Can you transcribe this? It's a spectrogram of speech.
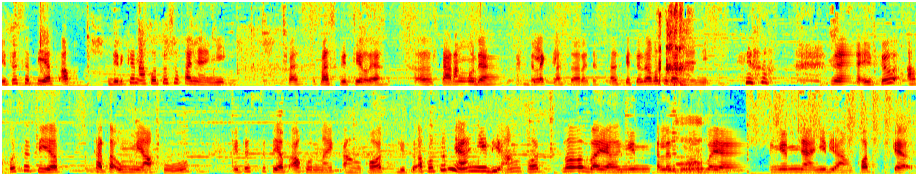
itu setiap aku, jadi kan aku tuh suka nyanyi pas pas kecil ya. Eh, Sekarang udah jelek lah suaranya. Pas kecil tuh aku suka nyanyi. nah itu aku setiap kata umi aku itu setiap aku naik angkot gitu aku tuh nyanyi di angkot. Lo bayangin kalian semua bayangin nyanyi di angkot kayak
